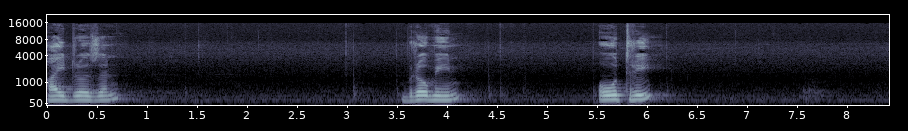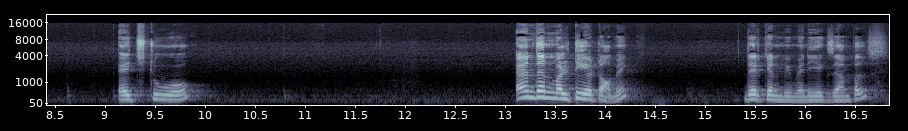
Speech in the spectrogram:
hydrogen, bromine, O3, H2O, and then multi-atomic. There can be many examples.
